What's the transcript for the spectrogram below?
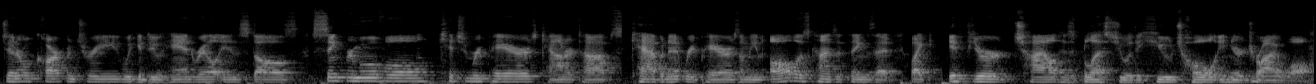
General carpentry, we can do handrail installs, sink removal, kitchen repairs, countertops, cabinet repairs. I mean, all those kinds of things that, like, if your child has blessed you with a huge hole in your drywall,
